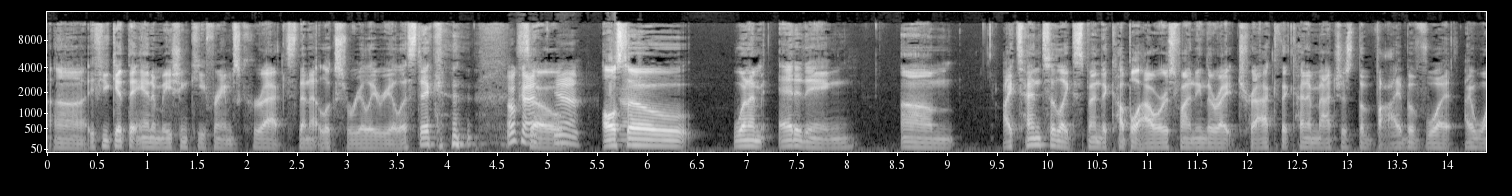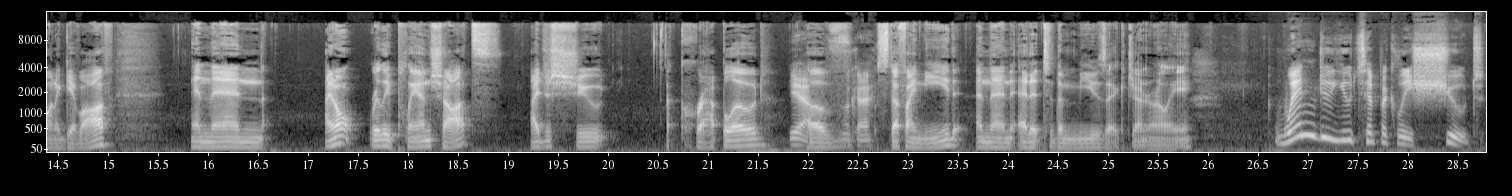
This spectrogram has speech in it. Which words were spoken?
uh, if you get the animation keyframes correct, then it looks really realistic. Okay, So yeah. also when I'm editing, um, I tend to like spend a couple hours finding the right track that kind of matches the vibe of what I want to give off, and then I don't really plan shots. I just shoot a crap load Yeah, of okay. stuff I need and then edit to the music generally. When do you typically shoot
